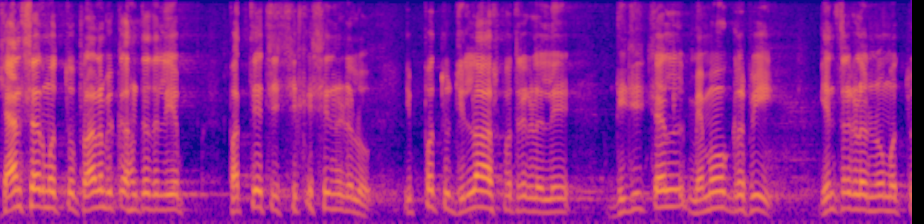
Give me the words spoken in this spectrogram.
ಕ್ಯಾನ್ಸರ್ ಮತ್ತು ಪ್ರಾರಂಭಿಕ ಹಂತದಲ್ಲಿಯೇ ಪತ್ತೆ ಚಿಕಿತ್ಸೆ ನೀಡಲು ಇಪ್ಪತ್ತು ಜಿಲ್ಲಾ ಆಸ್ಪತ್ರೆಗಳಲ್ಲಿ ಡಿಜಿಟಲ್ ಮೆಮೋಗ್ರಫಿ ಯಂತ್ರಗಳನ್ನು ಮತ್ತು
